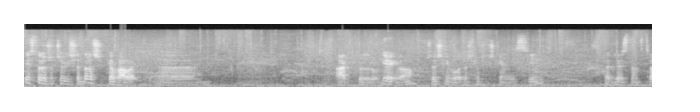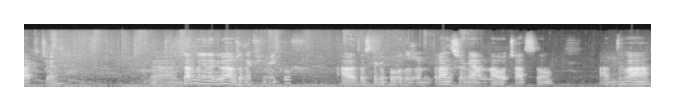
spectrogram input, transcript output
Jest to już oczywiście dalszy kawałek e, aktu drugiego. Wcześniej było też troszeczkę misji, także jestem w trakcie. E, dawno nie nagrywałem żadnych filmików, ale to z tego powodu, że raz, że miałem mało czasu, a dwa,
